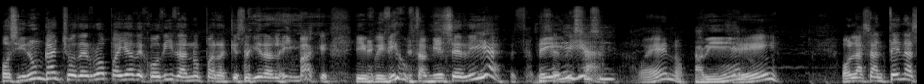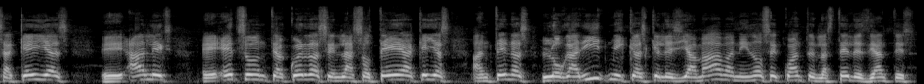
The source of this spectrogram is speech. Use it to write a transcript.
O si no, un gancho de ropa ya de jodida, ¿no? Para que se viera la imagen. Y, y digo, pues, también servía. pues, también Sí, servía. sí, sí. Ah, Bueno. Está bien. Sí. O las antenas aquellas, eh, Alex, eh, Edson, ¿te acuerdas en la azotea? Aquellas antenas logarítmicas que les llamaban y no sé cuánto en las teles de antes.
